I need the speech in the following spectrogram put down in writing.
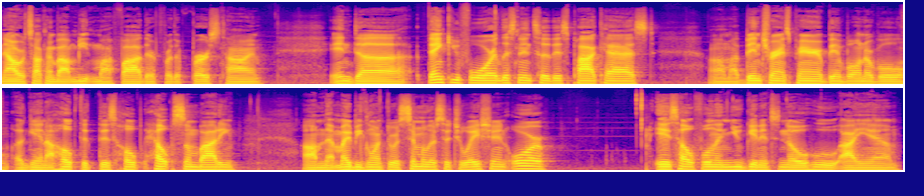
Now we're talking about meeting my father for the first time. And uh, thank you for listening to this podcast. Um, I've been transparent, been vulnerable. Again, I hope that this hope helps somebody um, that might be going through a similar situation or is helpful in you getting to know who I am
